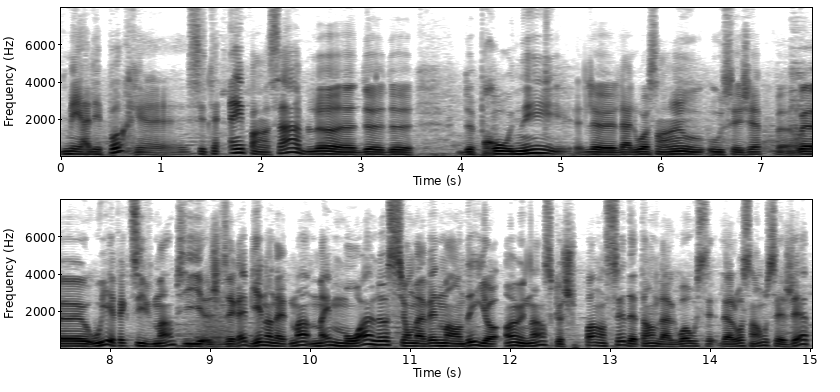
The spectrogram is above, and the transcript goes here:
Mais à l'époque, euh, c'était impensable là, de, de, de prôner le- la loi 101 au, au cégep. euh. Oui, effectivement. Puis je dirais bien honnêtement, même moi, là, si on m'avait demandé il y a un an ce que je pensais d'étendre la loi, au, la loi 101 au cégep,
